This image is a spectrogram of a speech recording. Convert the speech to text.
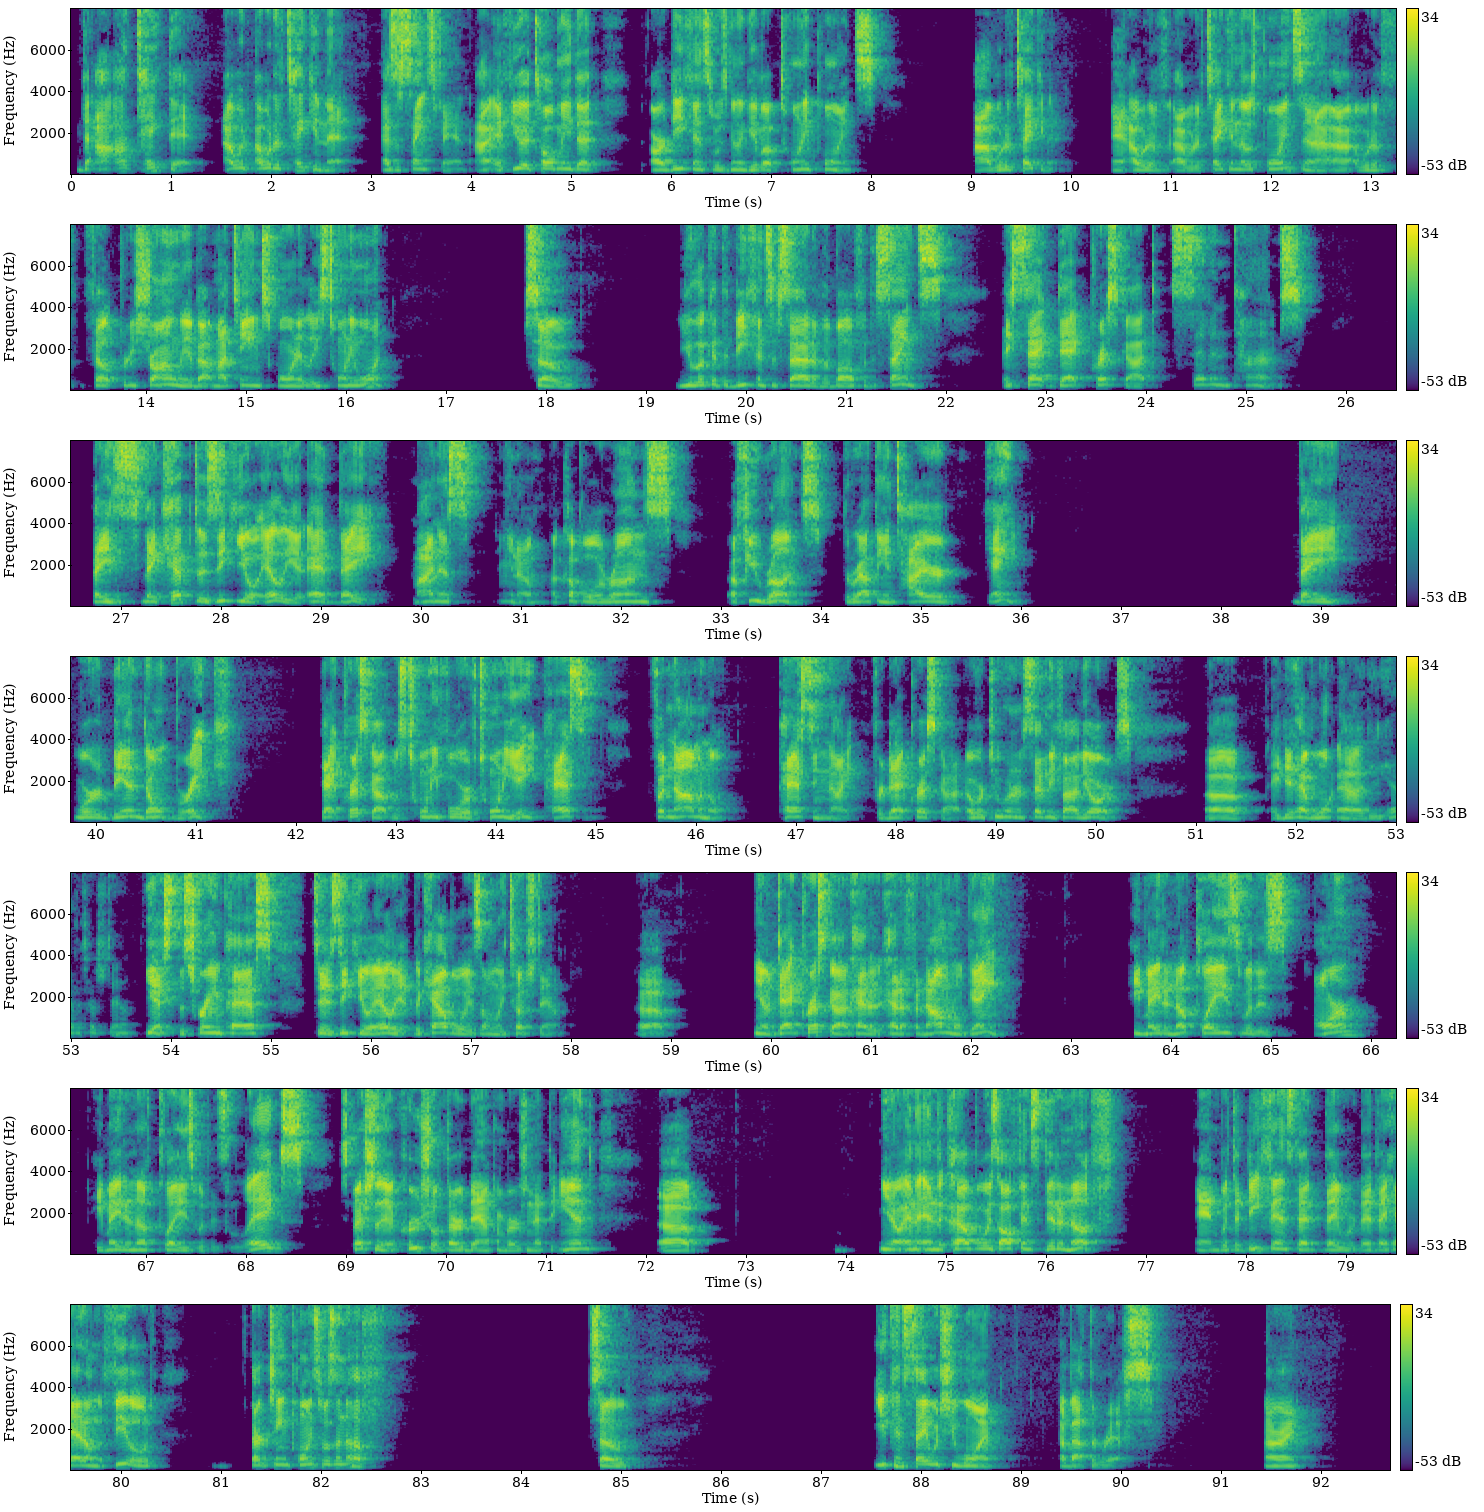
the, I, I'd take that. I would I would have taken that as a Saints fan. I, if you had told me that our defense was going to give up twenty points, I would have taken it and I would have I would have taken those points, and I, I, would have felt pretty strongly about my team scoring at least 21. So you look at the defensive side of the ball for the Saints, they sacked Dak Prescott seven times. They they kept Ezekiel Elliott at bay, minus, you know, a couple of runs, a few runs throughout the entire game. They were Ben don't break. Dak Prescott was 24 of 28 passing. Phenomenal passing night for Dak Prescott, over 275 yards. Uh, he did have one. Uh, did he have a touchdown? Yes, the screen pass to Ezekiel Elliott, the Cowboys' only touchdown. Uh, you know, Dak Prescott had a had a phenomenal game. He made enough plays with his arm. He made enough plays with his legs, especially a crucial third down conversion at the end. Uh, you know, and and the Cowboys' offense did enough and with the defense that they were that they had on the field, 13 points was enough. So you can say what you want about the refs. All right.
